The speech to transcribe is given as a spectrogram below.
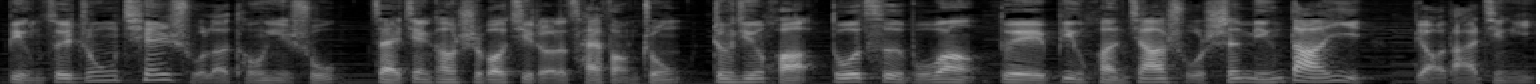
并最终签署了同意书。在健康时报记者的采访中，郑军华多次不忘对病患家属深明大义，表达敬意。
